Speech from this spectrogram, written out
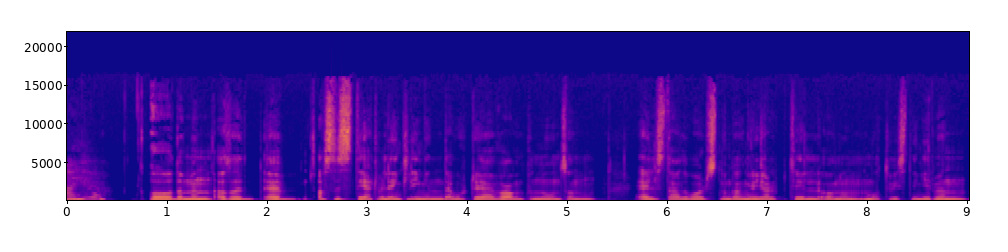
Oi. Og da, men altså, jeg assisterte vel egentlig ingen der borte. Jeg var med på noen sånn L-Style Awards noen ganger, hjalp til, og noen motvisninger, men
